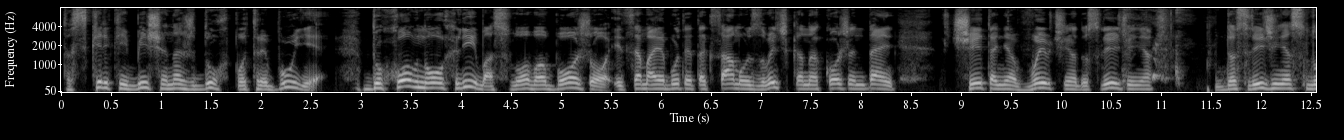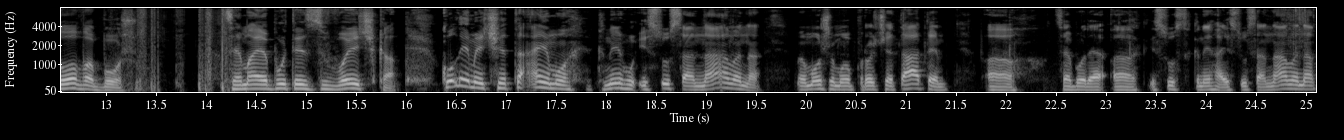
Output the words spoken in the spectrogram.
То скільки більше наш дух потребує духовного хліба, Слова Божого, і це має бути так само звичка на кожен день читання, вивчення, дослідження, дослідження Слова Божого. Це має бути звичка. Коли ми читаємо книгу Ісуса Навина, ми можемо прочитати. Це буде Ісус, книга Ісуса Навина,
